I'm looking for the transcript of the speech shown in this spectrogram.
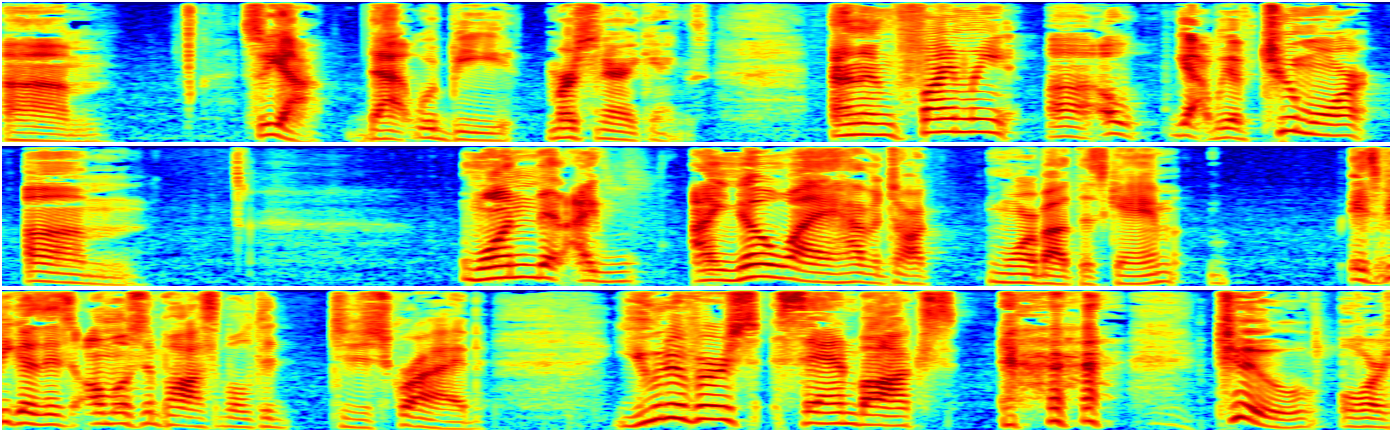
Um, so yeah, that would be Mercenary Kings. And then finally, uh, oh yeah, we have two more. Um, one that I I know why I haven't talked more about this game. It's because it's almost impossible to to describe. Universe Sandbox Two, or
